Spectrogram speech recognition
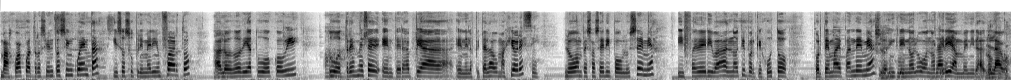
bajó a 450, hizo su primer infarto, a los dos días tuvo COVID, Ah. tuvo tres meses en terapia en el Hospital Lago Maggiore, Sí. luego empezó a hacer hipoglucemia y fue derivada al NOTI porque justo por tema de pandemia los inclinólogos no Claro. querían venir al Lógico. lago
